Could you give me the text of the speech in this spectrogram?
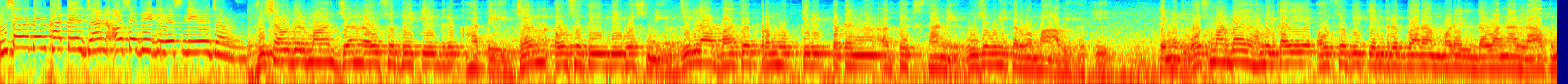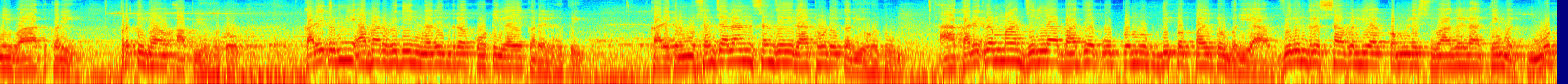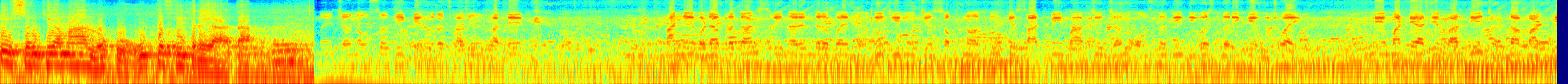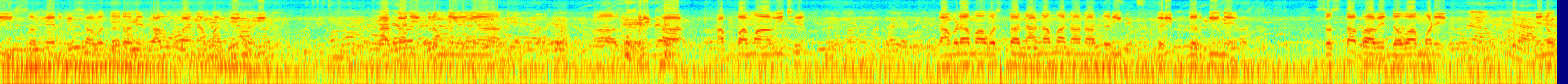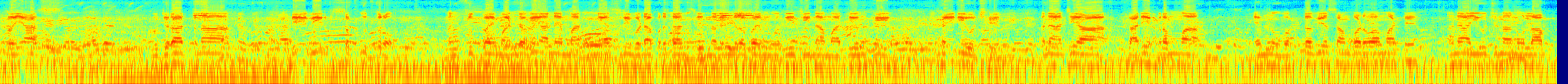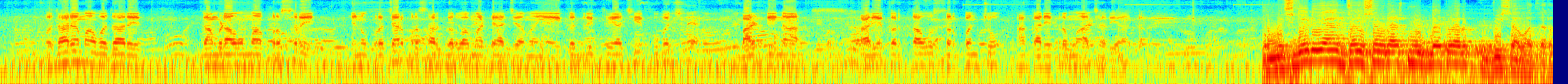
વિસાવદર ખાતે જન ઔષધિ દિવસની ઉજવણી. વિસાવદરમાં જન ઔષધિ કેન્દ્ર ખાતે જન ઔષધિ દિવસની જિલ્લા ભાજપ પ્રમુખ કિરીટ પટેલના અધ્યક્ષ સ્થાને ઉજવણી કરવામાં આવી હતી. તેમજ ઓસમાણભાઈ હમીરકાએ ઔષધિ કેન્દ્ર દ્વારા મળેલ દવાના લાભની વાત કરી પ્રતિભાવ આપ્યો હતો. કાર્યક્રમની આભાર વિધિ નરેન્દ્ર કોટિલાએ કરેલ હતી. કાર્યક્રમનું સંચાલન સંજય રાઠોડે કર્યું હતું. આ કાર્યક્રમમાં જિલ્લા ભાજપ ઉપપ્રમુખ દીપકભાઈ ટોબરિયા વિરેન્દ્ર સાવલિયા, કમલેશ વાઘેલા તેમજ મોટી સંખ્યામાં લોકો ઉપસ્થિત રહ્યા હતા. જન ઔષધિ કેન્દ્ર ખાતે માનનીય વડાપ્રધાન શ્રી નરેન્દ્રભાઈ મોદીજીનું જે સપનું હતું કે સાતમી માર્ચે જન ઔષધિ દિવસ તરીકે ઉજવાય, એ માટે આજે ભારતીય જનતા પાર્ટી શહેર વિસાવદર અને તાલુકાના માધ્યમથી આ કાર્યક્રમની અહીંયા રૂપરેખા આપવામાં આવી છે. ગામડામાં વસતા નાનામાં નાના દરેક ગરીબ દર્દીને સસ્તા ભાવે દવા મળે એનો પ્રયાસ ગુજરાતના બે વીર સપુત્રો મનસુખભાઈ માંડવી અને માનનીય શ્રી વડાપ્રધાન શ્રી નરેન્દ્રભાઈ મોદીજીના માધ્યમથી થઈ રહ્યો છે અને આજે આ કાર્યક્રમમાં એમનું વક્તવ્ય સાંભળવા માટે અને આ યોજનાનો લાભ વધારેમાં વધારે ગામડાઓમાં પ્રસરે એનો પ્રચાર પ્રસાર કરવા માટે આજે અમે અહીંયા એકત્રિત થયા છીએ. ખૂબ જ પાર્ટીના કાર્યકર્તાઓ, સરપંચો આ કાર્યક્રમમાં હાજર રહ્યા હતા. ઉમેશ ગેડિયા જય સૌરાષ્ટ્ર ન્યૂઝ નેટવર્ક, વિસાવદર.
